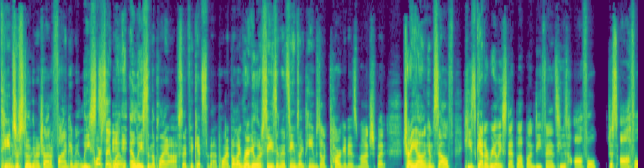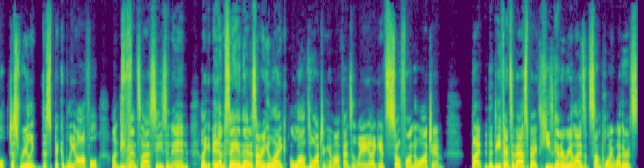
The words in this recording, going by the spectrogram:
teams are still going to try to find him at least. Of course they will. a- At least in the playoffs, if it gets to that point. But like regular season, it seems like teams don't target as much. But Trae Young himself, he's got to really step up on defense. He was awful, just awful, just really despicably awful on defense last season. And like and I'm saying that as somebody who like loved watching him offensively. Like it's so fun to watch him. But the defensive aspect, he's going to realize at some point, whether it's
